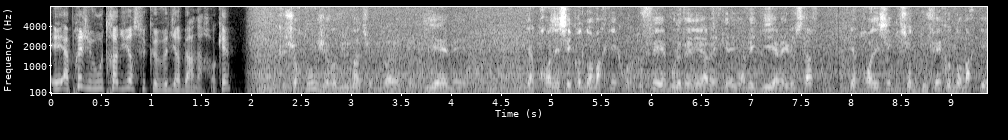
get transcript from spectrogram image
et après je vais vous traduire ce que veut dire Bernard, ok? Et que surtout, j'ai revu le match avec Guillaume. Et il y a trois essais qu'on doit marquer, quoi. Tout fait, hein, vous le verrez avec, avec Guy et avec le staff. Il y a trois essais qui sont tout faits qu'on doit marquer.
